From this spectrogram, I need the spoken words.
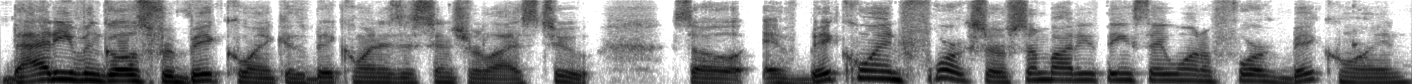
that even goes for Bitcoin because Bitcoin is decentralized too. So if Bitcoin forks or if somebody thinks they want to fork Bitcoin,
